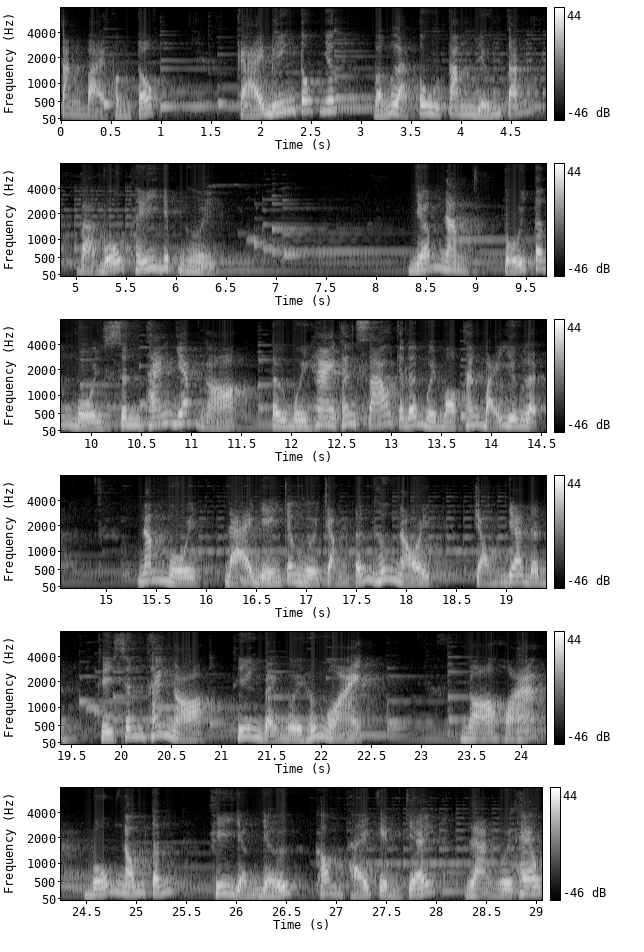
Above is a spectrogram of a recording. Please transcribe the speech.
tăng vài phần tốt. Cải biến tốt nhất vẫn là tu tâm dưỡng tánh và bố thí giúp người. Nhóm 5 tuổi Tân Mùi sinh tháng Giáp Ngọ từ 12 tháng 6 cho đến 11 tháng 7 dương lịch. Năm Mùi đại diện cho người trầm tính hướng nội, trọng gia đình thì sinh tháng Ngọ thiên về người hướng ngoại. Ngọ hỏa vốn nóng tính khi giận dữ không thể kiềm chế là người theo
